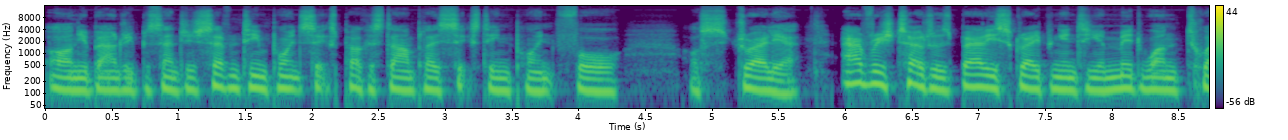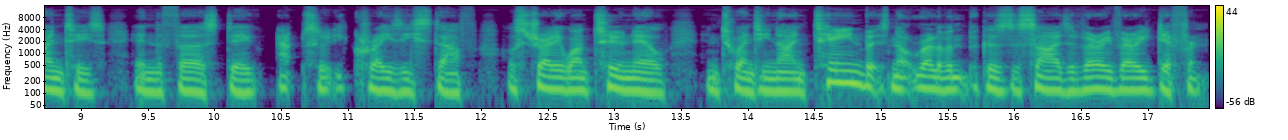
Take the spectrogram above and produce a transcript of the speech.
on your boundary percentage. 17.6 Pakistan plays 16.4 Australia. Average total is barely scraping into your mid 120s in the first dig. Absolutely crazy stuff. Australia won 2 0 in 2019, but it's not relevant because the sides are very, very different.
